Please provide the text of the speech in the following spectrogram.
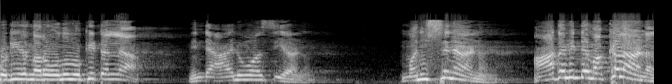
കൊടിയുടെ നിറമോ ഒന്നും നോക്കിയിട്ടല്ല. നിന്റെ അയൽവാസിയാണ് മനുഷ്യനാണ്. ആദമിന്റെ മക്കളാണ്.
